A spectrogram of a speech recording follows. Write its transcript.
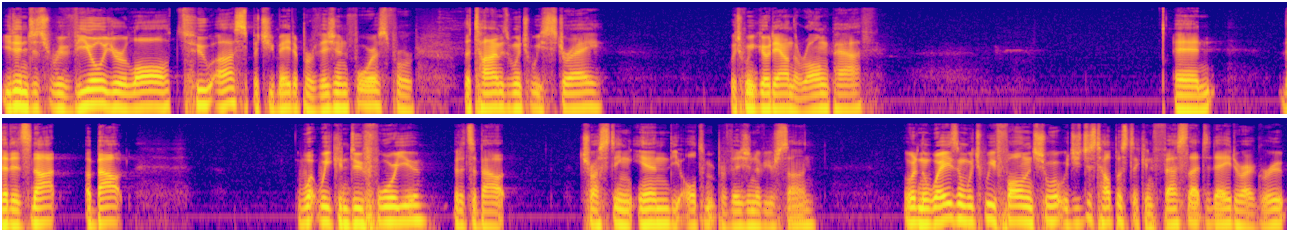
you didn't just reveal your law to us, but you made a provision for us for the times in which we stray, which we go down the wrong path. And that it's not about what we can do for you, but it's about trusting in the ultimate provision of your Son. Lord, in the ways in which we've fallen short, would you just help us to confess that today to our group?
